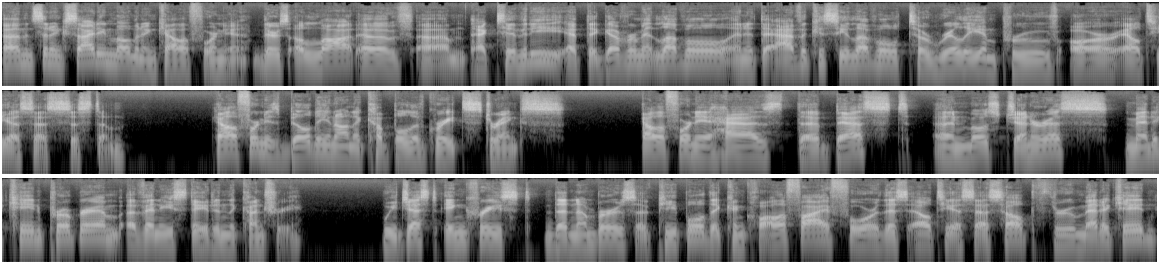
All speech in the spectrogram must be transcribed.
um, it's an exciting moment in California. There's a lot of um, activity at the government level and at the advocacy level to really improve our LTSS system. California is building on a couple of great strengths. California has the best and most generous Medicaid program of any state in the country. We just increased the numbers of people that can qualify for this LTSS help through Medicaid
